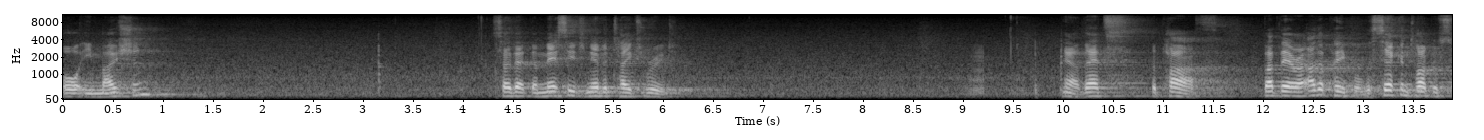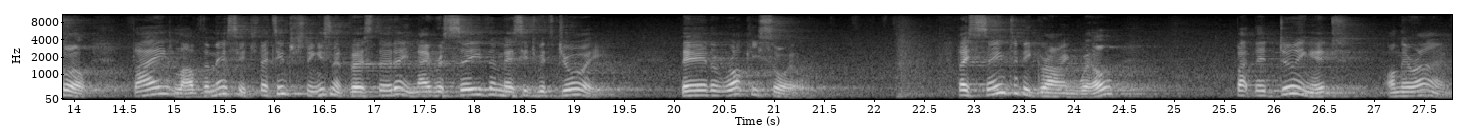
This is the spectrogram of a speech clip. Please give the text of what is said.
or emotion, so that the message never takes root. Now, that's the path. But there are other people, the second type of soil. They love the message. That's interesting, isn't it? Verse 13. They receive the message with joy. They're the rocky soil. They seem to be growing well, but they're doing it on their own.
